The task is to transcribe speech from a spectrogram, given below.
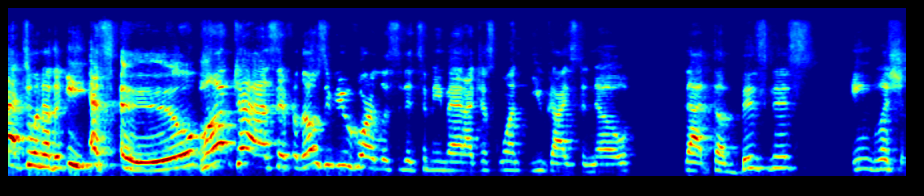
back to another ESL podcast. And for those of you who are listening to me, man, I just want you guys to know that the business English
